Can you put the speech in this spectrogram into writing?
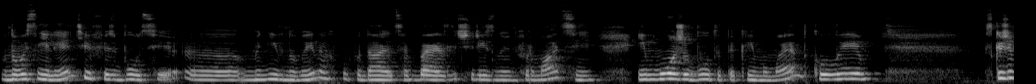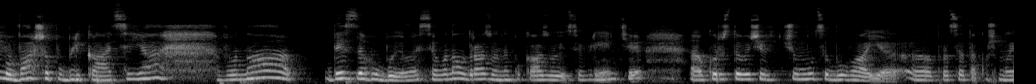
в новосній ленті в Фейсбуці е, мені в новинах попадається безліч різної інформації, і може бути такий момент, коли, скажімо, ваша публікація, вона. Десь загубилася, вона одразу не показується в ленті е, користувачів. Чому це буває? Е, Про це також ми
